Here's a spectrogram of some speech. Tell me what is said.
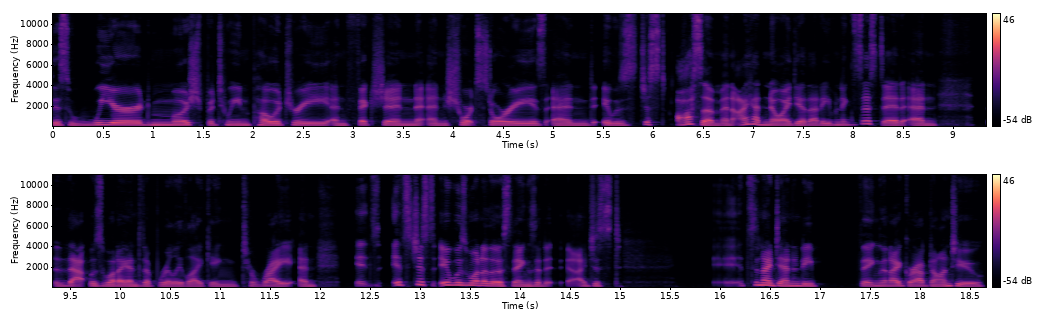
this weird mush between poetry and fiction and short stories and it was just awesome and I had no idea that even existed and that was what I ended up really liking to write and it's it's just it was one of those things that I just it's an identity thing that I grabbed onto.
